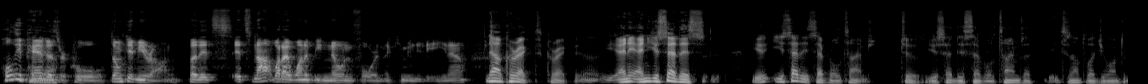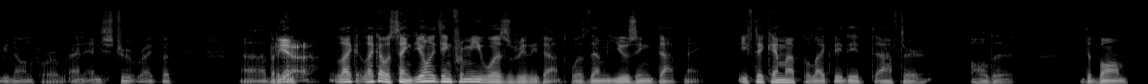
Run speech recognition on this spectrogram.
Holy pandas are cool. Don't get me wrong, but it's it's not what I want to be known for in the community. You know. No, correct, correct. And and you said this you, you said it several times too. You said this several times that it's not what you want to be known for, and, and it's true, right? But uh, but again, yeah. like like I was saying, the only thing for me was really that was them using that name. If they came up like they did after all the the bomb,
